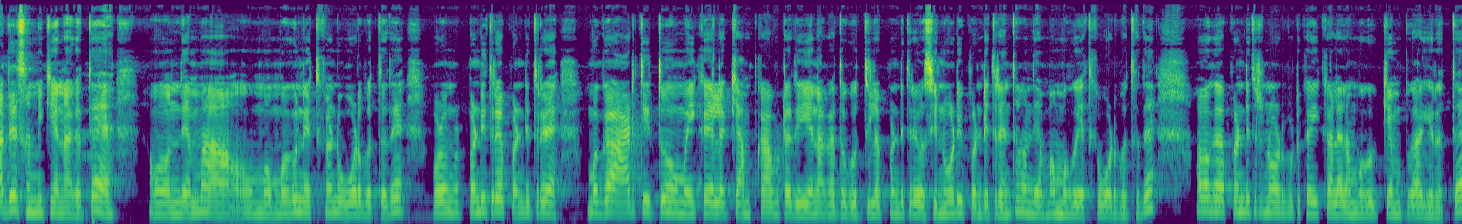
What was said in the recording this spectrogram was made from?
ಅದೇ ಸಮಯಕ್ಕೆ ಏನಾಗುತ್ತೆ? ಒಂದು ಎಮ್ಮ ಮಗುನ ಎತ್ಕೊಂಡು ಓಡ್ ಓಡ್ಬಿಟ್ಟು ಪಂಡಿತರೆ ಪಂಡಿತರೆ, ಮಗ ಆಡ್ತಿತ್ತು, ಮೈ ಕೈ ಎಲ್ಲ ಕೆಂಪ್ಕಾಗ್ಬಿಟ್ಟದೆ ಏನಾಗೋದು ಗೊತ್ತಿಲ್ಲ, ಪಂಡಿತರೆ, ಒಸಿ ನೋಡಿ ಪಂಡಿತ್ರೆ, ಅಂತ ಒಂದು ಎಮ್ಮ ಮಗು ಎತ್ಕೊ ಓಡ್ ಅವಾಗ ಪಂಡಿತರು ನೋಡ್ಬಿಟ್ಟು ಕೈ ಕಾಲೆಲ್ಲ ಮಗು ಕೆಂಪಗಾಗಿರುತ್ತೆ.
